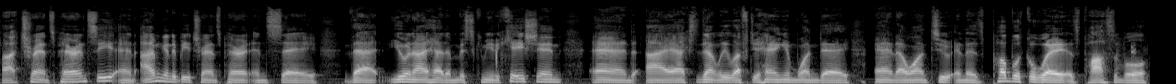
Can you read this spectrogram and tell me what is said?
uh, transparency. And I'm going to be transparent and say that you and I had a miscommunication, and I accidentally left you hanging one day. And I want to, in as public a way as possible,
